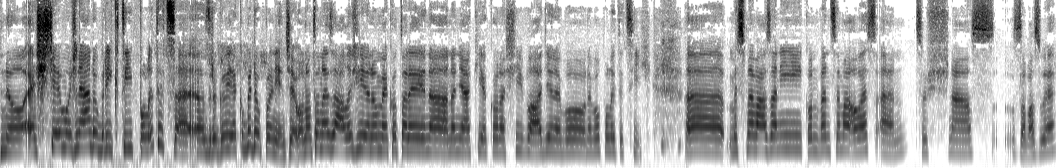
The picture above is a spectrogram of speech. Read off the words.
No, ještě možná dobrý k té politice eh, drogový jakoby doplnit, že ono to nezáleží jenom jako tady na, na nějaký jako naší vládě nebo, nebo politicích. Uh, my jsme vázaný konvencema OSN, což nás zavazuje.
